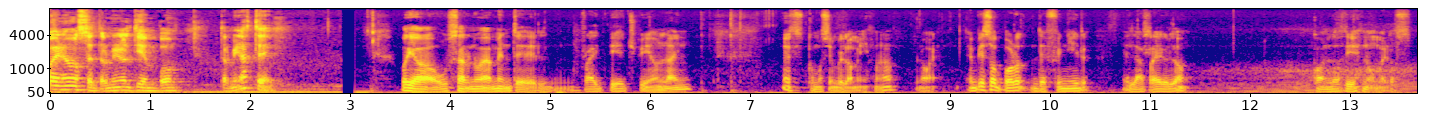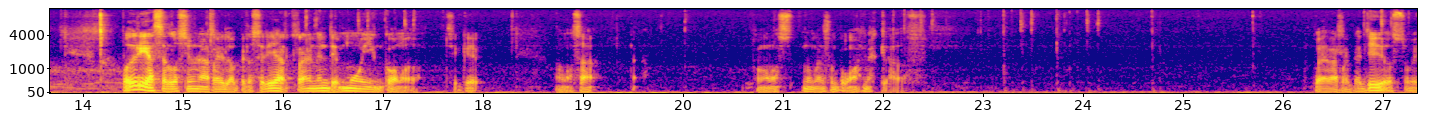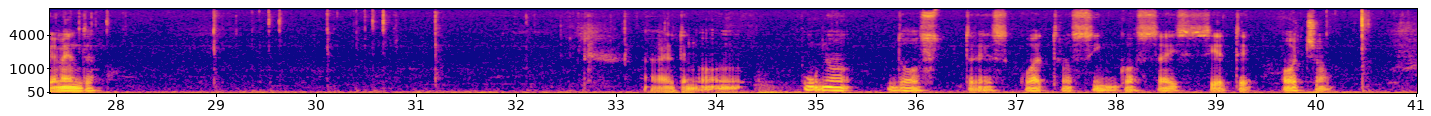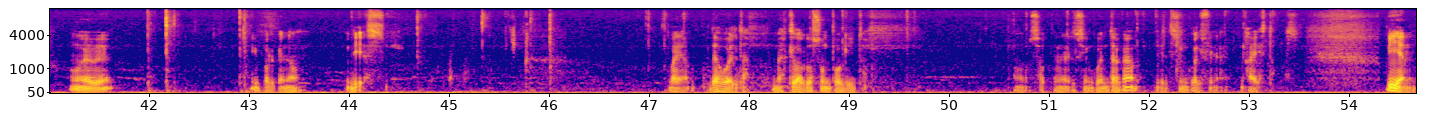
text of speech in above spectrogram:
Bueno, se terminó el tiempo. ¿Terminaste? Voy a usar nuevamente el Write PHP Online. Es como siempre lo mismo, ¿no? Pero bueno, empiezo por definir el arreglo con los 10 números. Podría hacerlo sin un arreglo, pero sería realmente muy incómodo. Así que vamos a... Pongamos números un poco más mezclados. Puede haber repetidos, obviamente. Ver, tengo 1, 2, 3, 4, 5, 6, 7, 8, 9 y por qué no, 10. Vaya, de vuelta, mezclarlos un poquito. Vamos a poner el 50 acá y el 5 al final. Ahí estamos. Bien,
